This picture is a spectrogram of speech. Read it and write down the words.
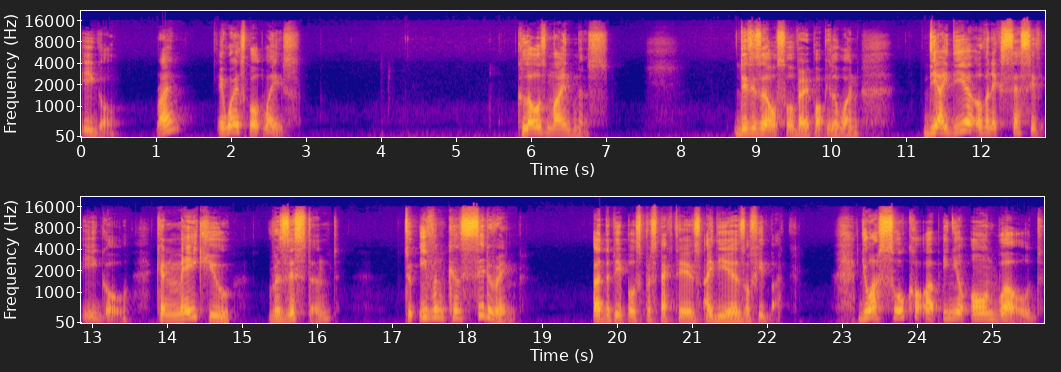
ego, right? It works both ways. Close mindedness. This is also a very popular one. The idea of an excessive ego can make you resistant to even considering other people's perspectives, ideas, or feedback. You are so caught up in your own world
